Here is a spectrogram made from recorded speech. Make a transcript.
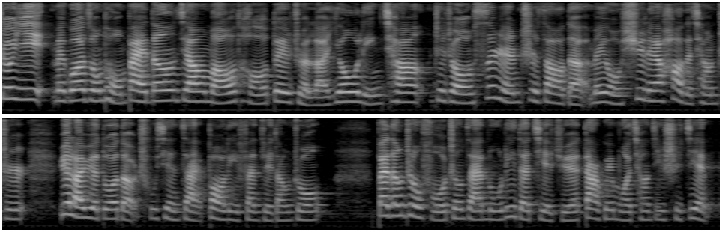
周一，美国总统拜登将矛头对准了幽灵枪，这种私人制造的没有序列号的枪支，越来越多地出现在暴力犯罪当中。拜登政府正在努力地解决大规模枪击事件。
